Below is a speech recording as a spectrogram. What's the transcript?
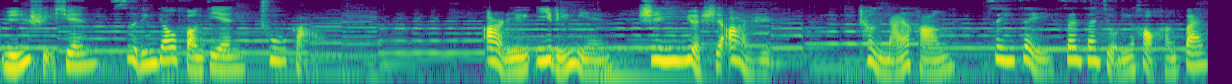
云水轩四零幺房间初稿。二零一零年十一月十二日，乘南航 CZ 三三九零号航班，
